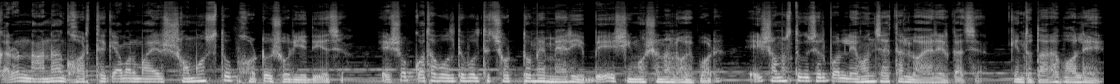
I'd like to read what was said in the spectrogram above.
কারণ নানা ঘর থেকে আমার মায়ের সমস্ত ফটো সরিয়ে দিয়েছে। এসব কথা বলতে বলতে ছোট্ট মেয়ে ম্যারি বেশ ইমোশনাল হয়ে পড়ে। এই সমস্ত কিছুর পর লেমন যায় তার লয়ারের কাছে। কিন্তু তারা বলে,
